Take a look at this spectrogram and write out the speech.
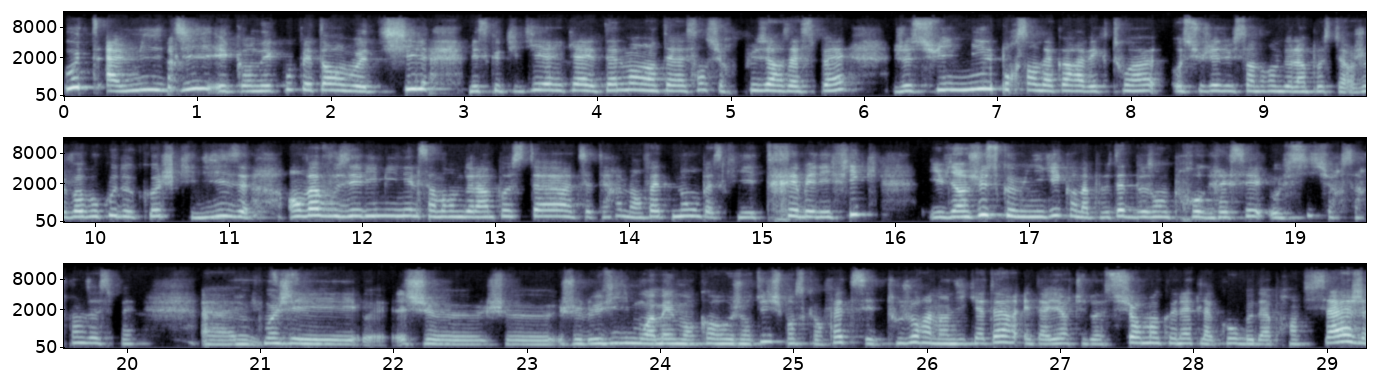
août à midi et qu'on est complètement en mode chill. Mais ce que tu dis, Erika, est tellement intéressant sur plusieurs aspects. Je suis 1000% d'accord avec toi au sujet du syndrome de l'imposteur. Je vois beaucoup de coachs qui disent on va vous éliminer le syndrome de l'imposteur, etc. Mais en fait, non, parce qu'il est très bénéfique il vient juste communiquer qu'on a peut-être besoin de progresser aussi sur certains aspects. Euh, donc moi, j'ai, je, je, je, le vis moi-même encore aujourd'hui. Je pense qu'en fait, c'est toujours un indicateur. Et d'ailleurs, tu dois sûrement connaître la courbe d'apprentissage.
